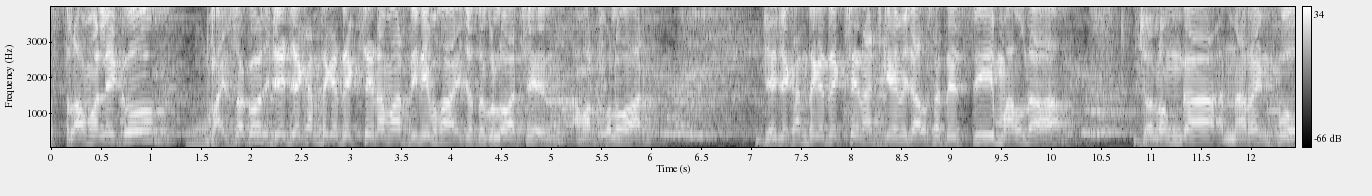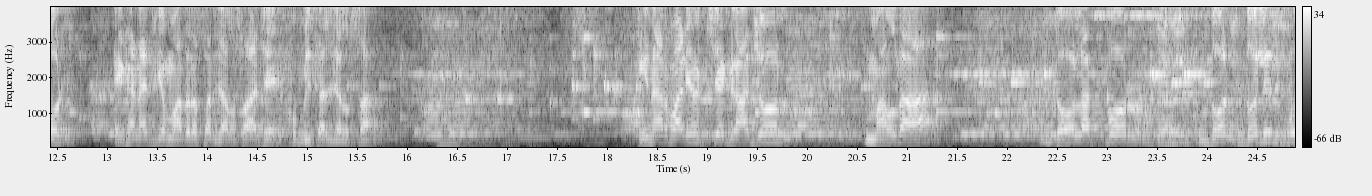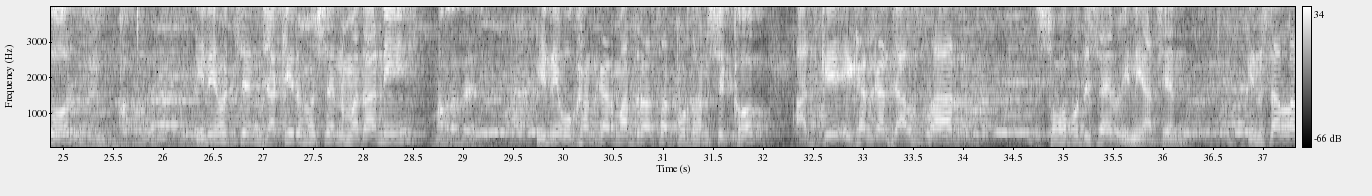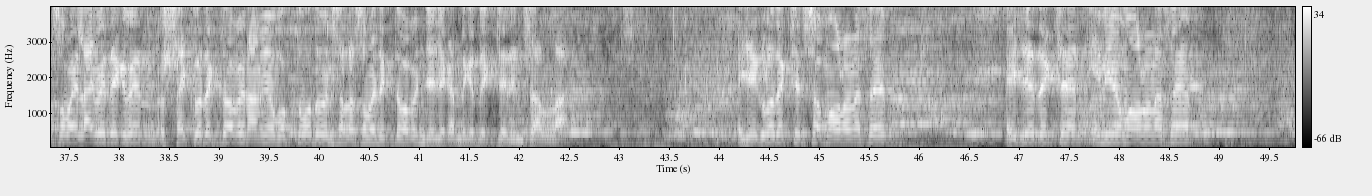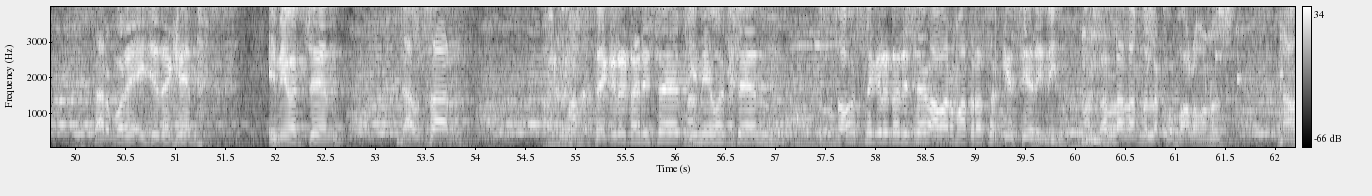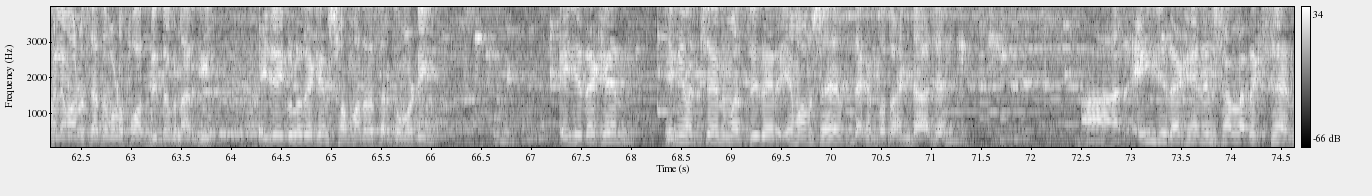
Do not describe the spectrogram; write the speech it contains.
আসসালামু আলাইকুম। ভাই সকল, যে যেখান থেকে দেখছেন আমার দিনী ভাই যতগুলো আছেন, আমার ফলোয়ার, যে যেখান থেকে দেখছেন আজকে আমি জালসাতে এসেছি মালদা, জলঙ্গা, নারায়ণপুর। এখানে আজকে মাদ্রাসার জালসা আছে, খুব বিশাল জালসা। ইনার বাড়ি হচ্ছে গাজল, মালদা। দৌলতপুর, দল- দলিলপুর, ইনি হচ্ছেন জাকির হোসেন মাদানি। ইনি ওখানকার মাদ্রাসার প্রধান শিক্ষক। আজকে এখানকার জালসার সভাপতি সাহেব ইনি আছেন। ইনশাল্লাহ সবাই লাইভে দেখবেন, সাক্ষ্য দেখতে পাবেন, আমিও বক্তব্য দেবো ইনশাল্লাহ সবাই দেখতে পাবেন যে যেখান থেকে দেখছেন ইনশাল্লাহ এই যেগুলো দেখছেন সব মাওলানা সাহেব। এই যে দেখছেন, ইনিও মাওলানা সাহেব। তারপরে এই যে দেখেন ইনি হচ্ছেন জালসার সেক্রেটারি সাহেব, ইনি হচ্ছেন সহ সেক্রেটারি সাহেব, আমার মাদ্রাসার কেসিয়ার ইনি। মাসাল্লাহ আলহামদুলিল্লাহ, খুব ভালো মানুষ। না হলে মানুষ এত বড় পদ দিত না আর কি। এই যে এগুলো দেখেন, সব মাদ্রাসার কমিটি এই যে দেখেন, ইনি হচ্ছেন মসজিদের ইমাম সাহেব। দেখেন কত হ্যাংটা আছে। আর এই যে দেখেন ইনশাল্লাহ দেখছেন,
